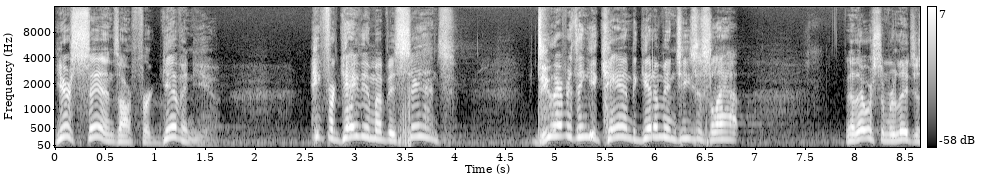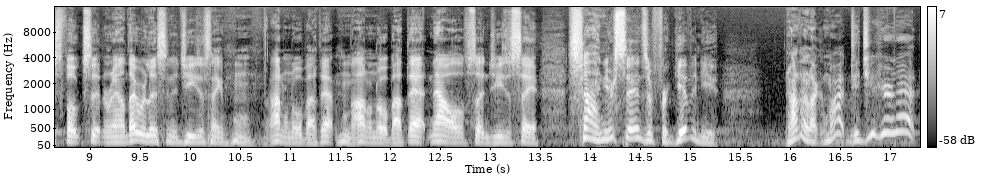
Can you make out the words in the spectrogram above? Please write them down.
your sins are forgiven you. He forgave him of his sins. Do everything you can to get him in Jesus' lap. Now, there were some religious folks sitting around. They were listening to Jesus saying, Hmm, I don't know about that. Hmm, I don't know about that. Now, all of a sudden, Jesus saying, Son, your sins are forgiven you. Now they're like? Did you hear that?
